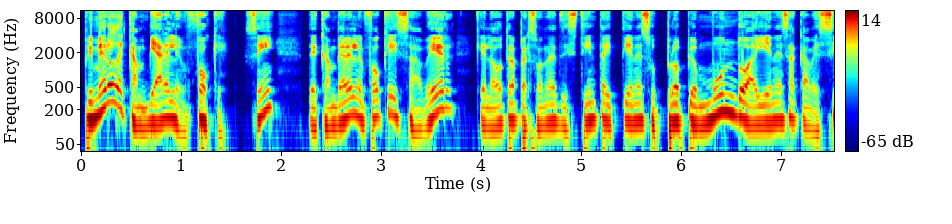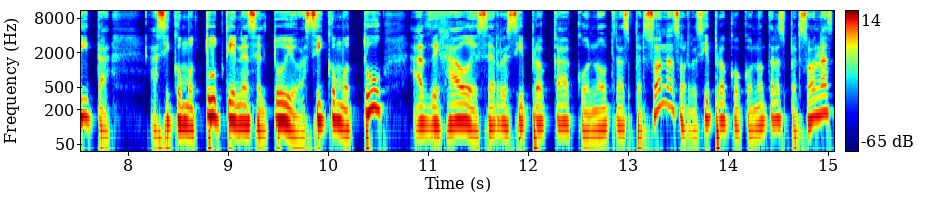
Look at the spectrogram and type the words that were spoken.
primero de cambiar el enfoque, ¿sí? De cambiar el enfoque y saber que la otra persona es distinta y tiene su propio mundo ahí en esa cabecita así como tú tienes el tuyo, así como tú has dejado de ser recíproca con otras personas o recíproco con otras personas,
